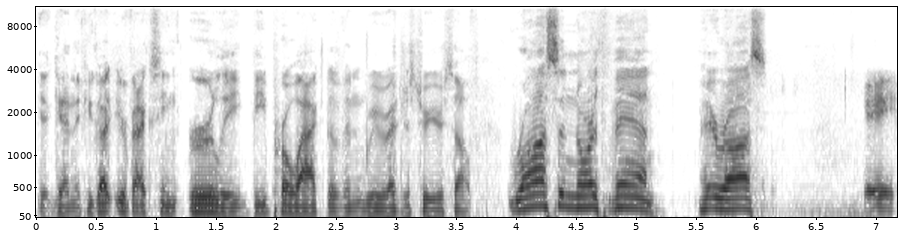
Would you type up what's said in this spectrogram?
again, if you got your vaccine early, be proactive and re-register yourself. Ross in North Van. Hey, Ross. Hey,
